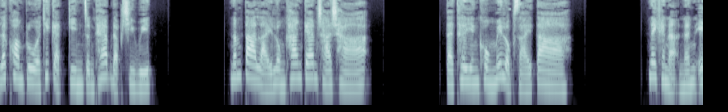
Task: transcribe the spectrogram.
และความกลัวที่กัดกินจนแทบดับชีวิต น้ำตาไหลลงข้างแก้มช้าๆ แต่เธอยังคงไม่หลบสายตา ในขณะนั้นเอ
